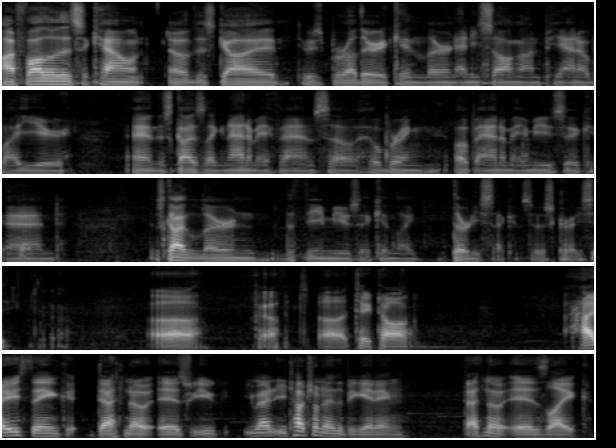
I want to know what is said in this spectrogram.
I follow this account of this guy whose brother can learn any song on piano by ear, and this guy's like an anime fan, so he'll bring up anime music, and this guy learned the theme music in like 30 seconds. It was crazy. uh, kind uh, TikTok. How do you think Death Note is? You you meant, you touched on it in the beginning. Death Note is like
